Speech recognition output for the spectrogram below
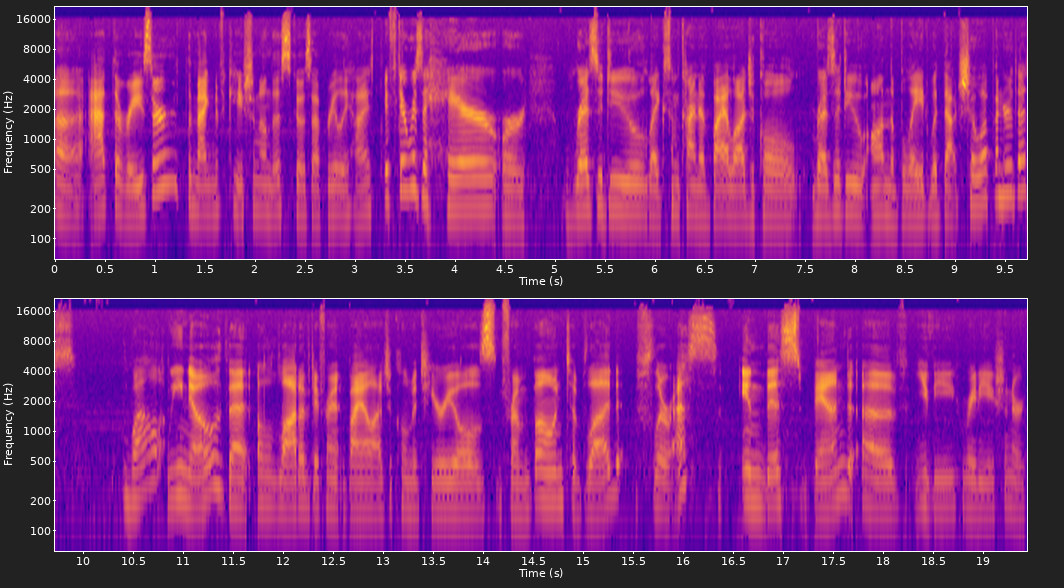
uh, at the razor. The magnification on this goes up really high. If there was a hair or residue like some kind of biological residue on the blade would that show up under this well, we know that a lot of different biological materials from bone to blood fluoresce in this band of UV radiation or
